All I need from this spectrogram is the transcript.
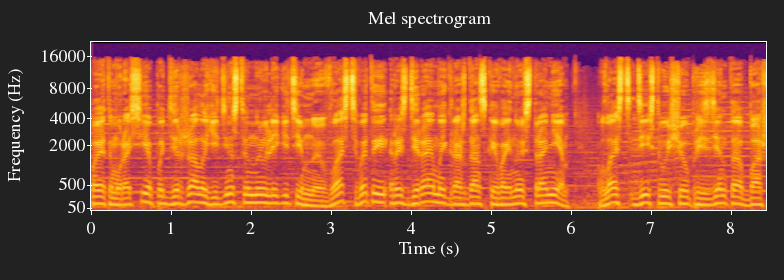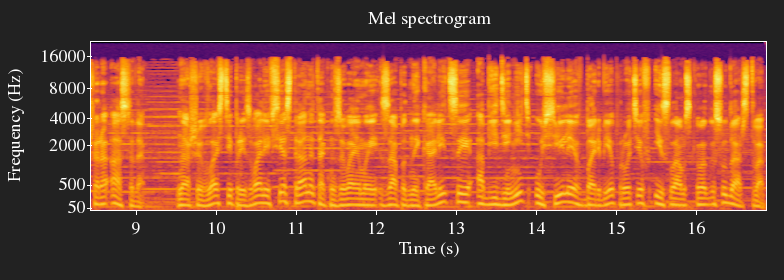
Поэтому Россия поддержала единственную легитимную власть в этой раздираемой гражданской войной стране – власть действующего президента Башара Асада – Наши власти призвали все страны так называемой «западной коалиции» объединить усилия в борьбе против исламского государства.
